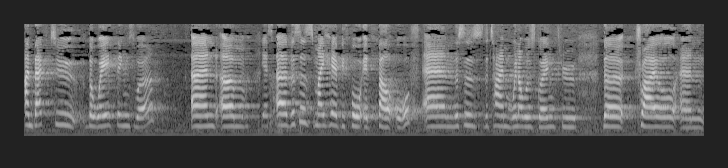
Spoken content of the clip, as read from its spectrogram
I'm back to the way things were. And um, yes, uh, this is my hair before it fell off. And this is the time when I was going through the trial and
